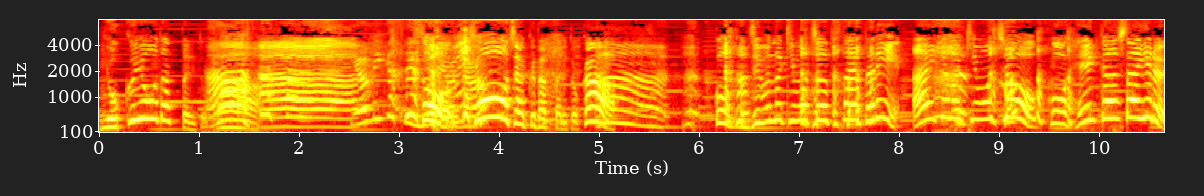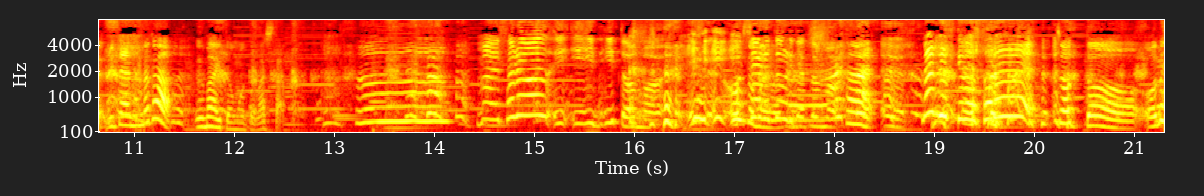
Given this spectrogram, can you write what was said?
抑揚だったりとかあ読み方そう強強弱だったりとかあこう自分の気持ちを伝えたり相手の気持ちをこう変換してあげるみたいなのがうまいと思ってました。まあそれはいいいいいと思う。いいいいおっしゃる通りだと思う。はい。なんですけどそれちょっとお悩み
